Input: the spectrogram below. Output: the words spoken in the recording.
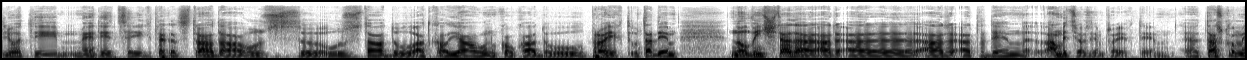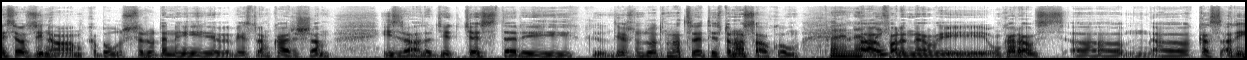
ļoti mētiecīgi tagad strādā uz, uz tādu atkal jaunu kaut kādu projektu, tādiem Nu, viņš strādā ar, ar, ar, ar tādiem ambicioziem projektiem. Tas, ko mēs jau zinām, ka būs rudenī Viesturam Kairišam izrāda ar Ģirķu Česteri, Dievs nu dot man atcerēties to nosaukumu, Farinelli, uh, Farinelli un Karalis, uh, uh, kas arī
